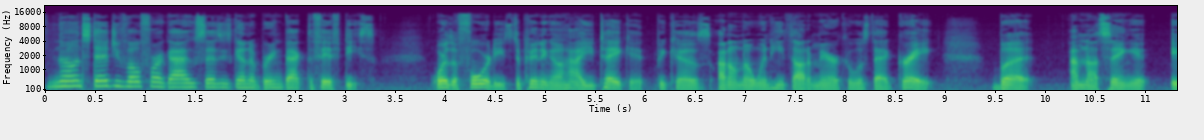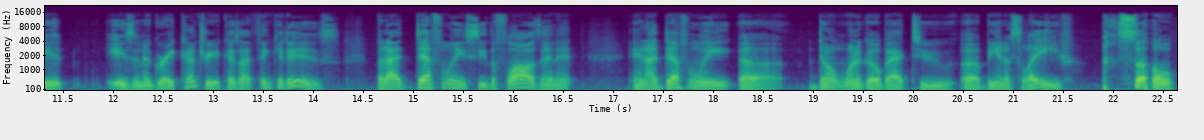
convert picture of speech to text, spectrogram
No, instead, you vote for a guy who says he's going to bring back the 50s or the 40s, depending on how you take it, because I don't know when he thought America was that great. But I'm not saying it, it isn't a great country because I think it is. But I definitely see the flaws in it. And I definitely uh, don't want to go back to uh, being a slave. so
